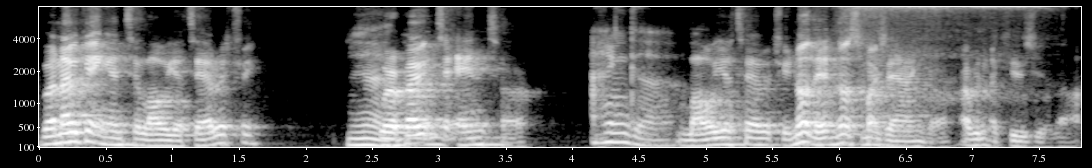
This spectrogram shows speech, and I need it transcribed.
we're now getting into Lalia territory. yeah We're about to enter Anger. Lalia territory. Not the, not so much the anger. I wouldn't accuse you of that.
